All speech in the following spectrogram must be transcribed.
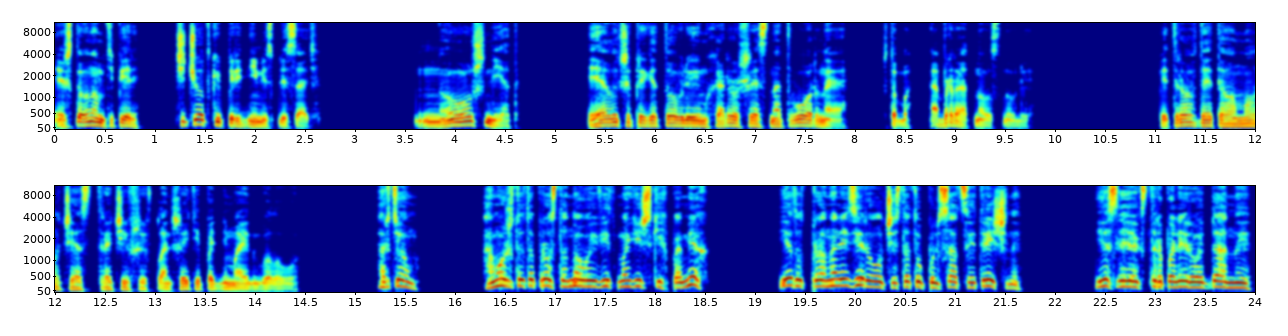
И что нам теперь, чечеткой перед ними сплясать? Ну уж нет. Я лучше приготовлю им хорошее снотворное, чтобы обратно уснули. Петров, до этого молча строчивший в планшете, поднимает голову. «Артём, а может, это просто новый вид магических помех? Я тут проанализировал частоту пульсации трещины. Если экстраполировать данные,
